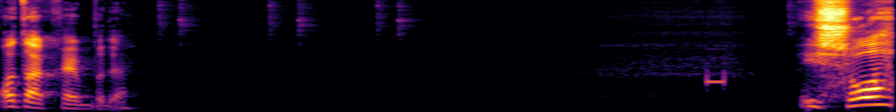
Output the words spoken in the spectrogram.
Отак хай буде. І що?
